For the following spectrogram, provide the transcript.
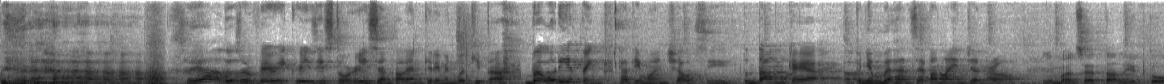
So yeah, those are very crazy stories yang kalian kirimin buat kita. But what do you think, Katimo and Chelsea, tentang kayak penyembahan setan lah in general? Penyembahan setan itu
